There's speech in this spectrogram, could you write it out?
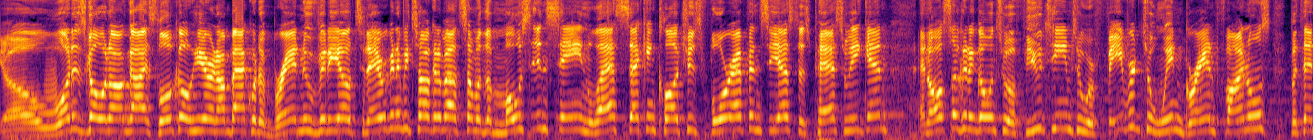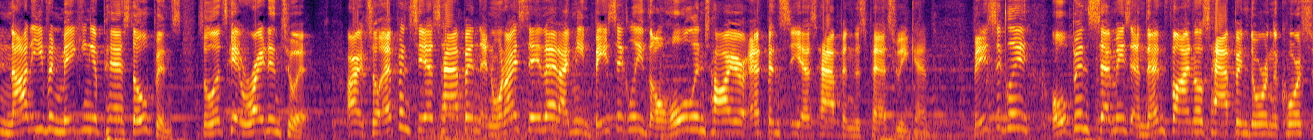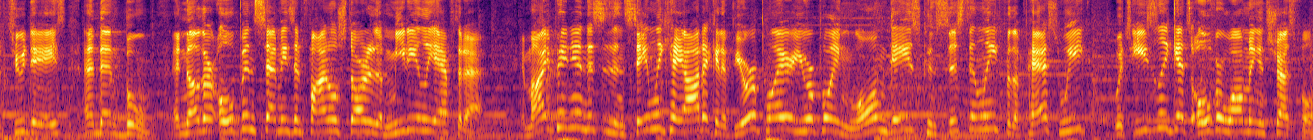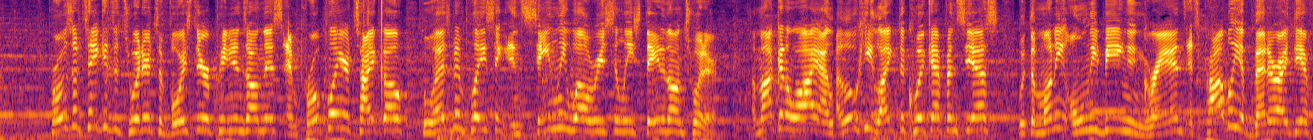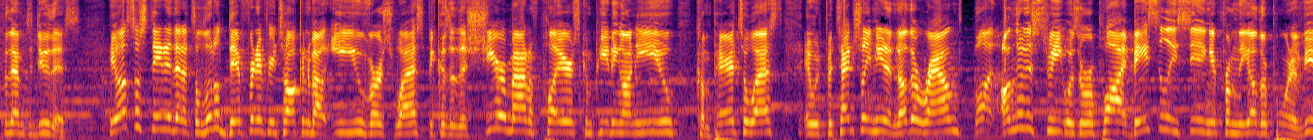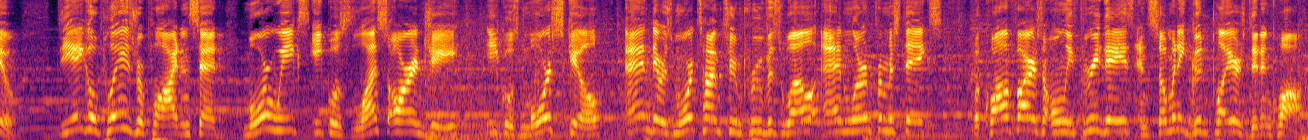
Yo, what is going on guys? Loco here and I'm back with a brand new video. Today we're going to be talking about some of the most insane last second clutches for FNCS this past weekend and also going to go into a few teams who were favored to win grand finals but then not even making it past opens. So let's get right into it. Alright, so FNCS happened and when I say that I mean basically the whole entire FNCS happened this past weekend. Basically, open semis and then finals happened during the course of two days, and then boom, another open semis and finals started immediately after that. In my opinion, this is insanely chaotic, and if you're a player, you are playing long days consistently for the past week, which easily gets overwhelming and stressful. Pros have taken to Twitter to voice their opinions on this, and pro player Tycho, who has been placing insanely well recently, stated on Twitter, I'm not gonna lie, I low-key like the quick FNCS. With the money only being in grands, it's probably a better idea for them to do this. He also stated that it's a little different if you're talking about EU versus West because of the sheer amount of players competing on EU compared to West. It would potentially need another round, but under this tweet was a reply basically seeing it from the other point of view. Diego Plays replied and said, more weeks equals less RNG, equals more skill, and there's more time to improve as well and learn from mistakes, but qualifiers are only three days and so many good players didn't qual.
